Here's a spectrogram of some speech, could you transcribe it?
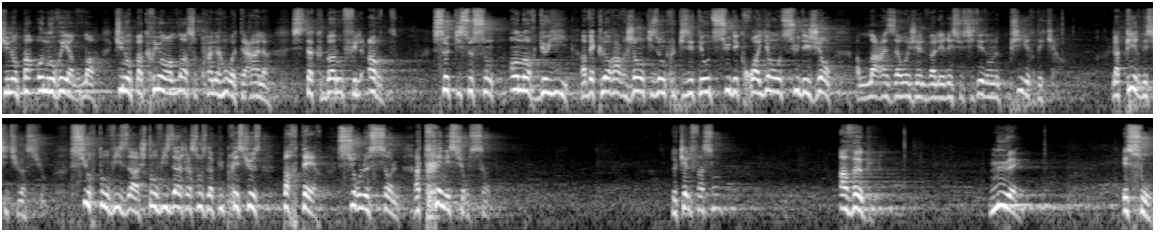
qui n'ont pas honoré Allah, qui n'ont pas cru en Allah subhanahu wa ta'ala, stakbaru fil ard, ceux qui se sont enorgueillis avec leur argent, qu'ils ont cru qu'ils étaient au-dessus des croyants, au-dessus des gens, Allah Azzawajal va les ressusciter dans le pire des cas, la pire des situations. Sur ton visage, ton visage, la chose la plus précieuse, par terre, sur le sol, à traîner sur le sol. De quelle façon? Aveugle, muet et sourd.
